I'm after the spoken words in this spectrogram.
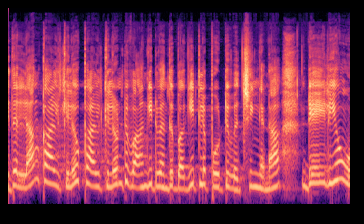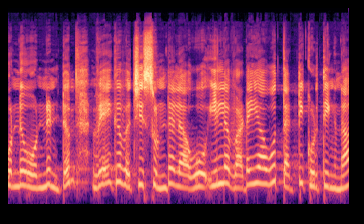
இதெல்லாம் கால் கிலோ கால் கிலோன்ட்டு வாங்கிட்டு வந்து பக்கெட்டில் போட்டு வச்சிங்கன்னா டெய்லியும் ஒன்று ஒன்றுன்ட்டு வேக வச்சு சுண்டலாவோ இல்லை வடையாவோ தட்டி கொடுத்தீங்கன்னா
